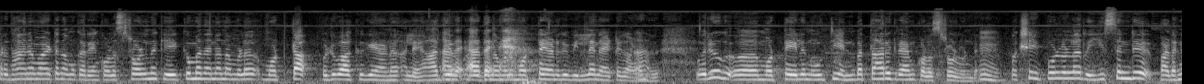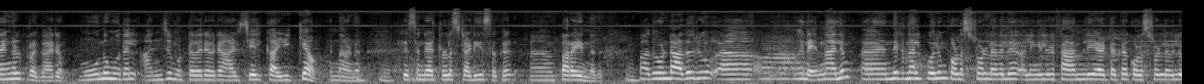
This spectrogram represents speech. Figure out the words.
പ്രധാനമായിട്ട് നമുക്കറിയാം കൊളസ്ട്രോൾ എന്ന് കേൾക്കുമ്പോൾ തന്നെ നമ്മൾ മുട്ട ഒഴിവാക്കുകയാണ് അല്ലെ? ആദ്യം നമ്മൾ മുട്ടയാണ് ഒരു വില്ലനായിട്ട് കാണുന്നത്. ഒരു മുട്ടയിൽ നൂറ്റി എൺപത്തി ആറ് ഗ്രാം കൊളസ്ട്രോൾ ഉണ്ട്. പക്ഷെ ഇപ്പോഴുള്ള റീസെന്റ് പഠനങ്ങൾ പ്രകാരം മൂന്ന് മുതൽ അഞ്ച് മുട്ട വരെ ഒരാഴ്ചയിൽ കഴിക്കാം എന്നാണ് റീസെന്റ് ആയിട്ടുള്ള സ്റ്റഡീസ് ഒക്കെ പറയുന്നത്. അപ്പൊ അതുകൊണ്ട് അതൊരു അങ്ങനെ എന്നാലും എന്നിരുന്നാൽ പോലും കൊളസ്ട്രോൾ ലെവൽ അല്ലെങ്കിൽ ഒരു ഫാമിലി ആയിട്ടൊക്കെ കൊളസ്ട്രോൾ ലെവൽ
